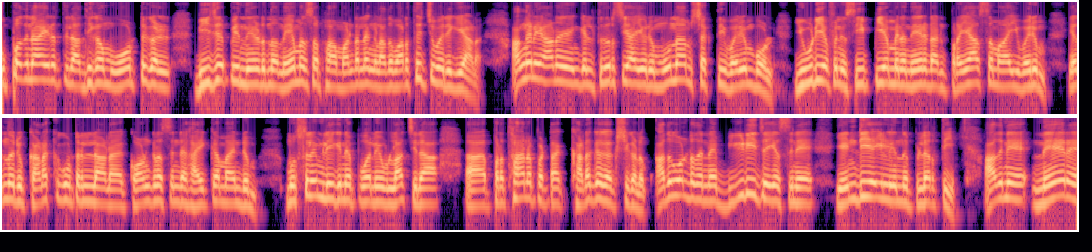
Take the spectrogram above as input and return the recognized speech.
മുപ്പതിനായിരത്തിലധികം വോട്ടുകൾ ബി ജെ പി നേടുന്ന നിയമസഭാ മണ്ഡലങ്ങൾ അത് വർദ്ധിച്ചു വരികയാണ് അങ്ങനെയാണ് എങ്കിൽ തീർച്ചയായും ഒരു മൂന്നാം ശക്തി വരുമ്പോൾ യു ഡി എഫിന് സി പി എമ്മിനെ നേരിടാൻ പ്രയാസമായി വരും എന്നൊരു കണക്കുകൂട്ടലിലാണ് കോൺഗ്രസിൻ്റെ ഹൈക്കമാൻഡും മുസ്ലിം ലീഗിനെ പോലെയുള്ള ചില പ്രധാനപ്പെട്ട ഘടകകക്ഷികളും അതുകൊണ്ട് തന്നെ ബി ഡി ജെ എസിനെ എൻ ഡി എയിൽ നിന്ന് പിളർത്തി അതിനെ നേരെ നേരെ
